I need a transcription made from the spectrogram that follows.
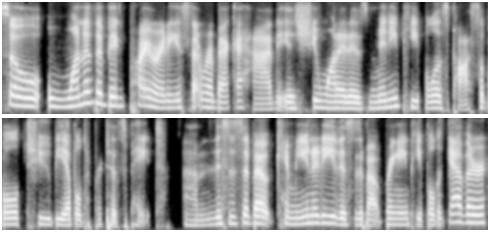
So, one of the big priorities that Rebecca had is she wanted as many people as possible to be able to participate. Um, this is about community, this is about bringing people together.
